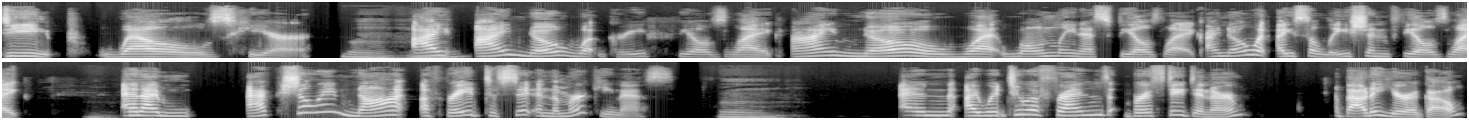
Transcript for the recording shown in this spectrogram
deep wells here. I Mm-hmm. I know what grief feels like. I know what loneliness feels like. I know what isolation feels like. Mm. And I'm actually not afraid to sit in the murkiness. Mm. And I went to a friend's birthday dinner about a year ago.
